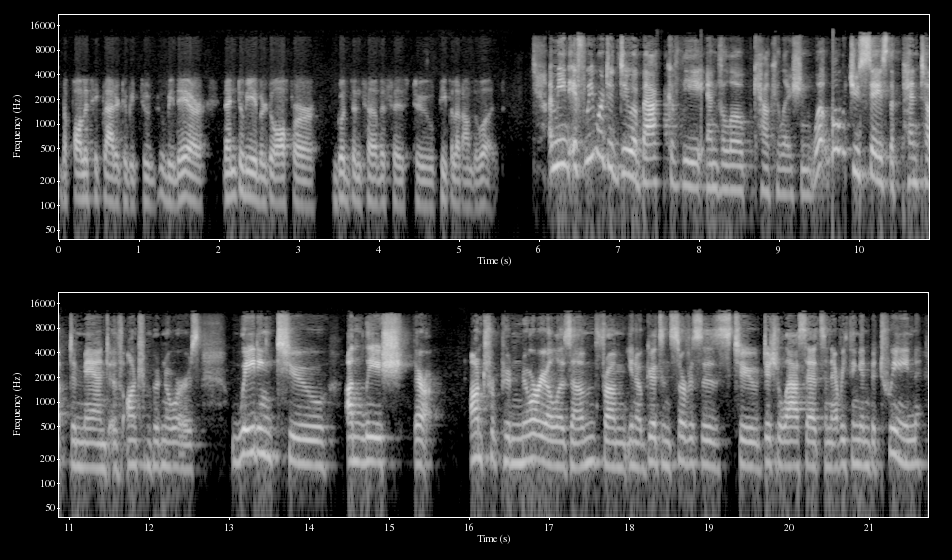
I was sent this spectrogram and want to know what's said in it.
the policy clarity to be, to, to be there, then to be able to offer goods and services to people around the world. I mean, if we were to do a back of the envelope calculation, what, what would you say is the pent up demand of entrepreneurs waiting to unleash their entrepreneurialism from you know goods and services to digital assets and everything in between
